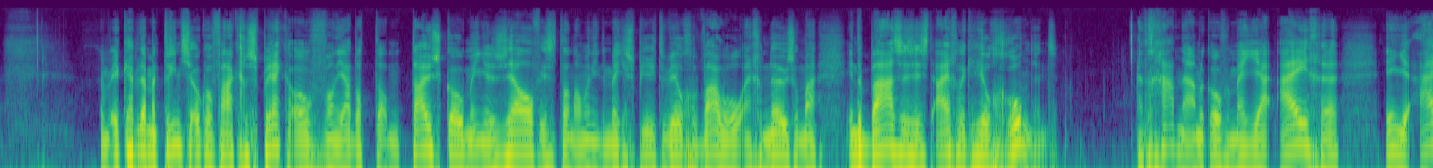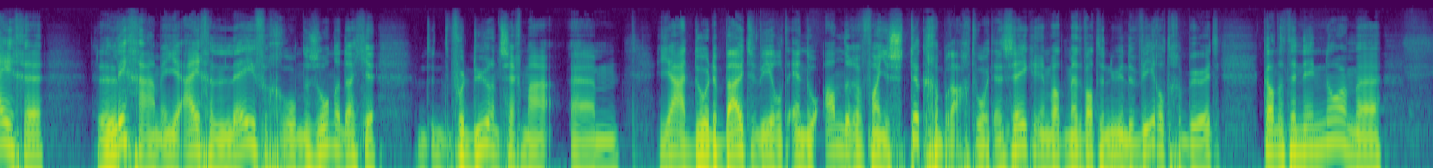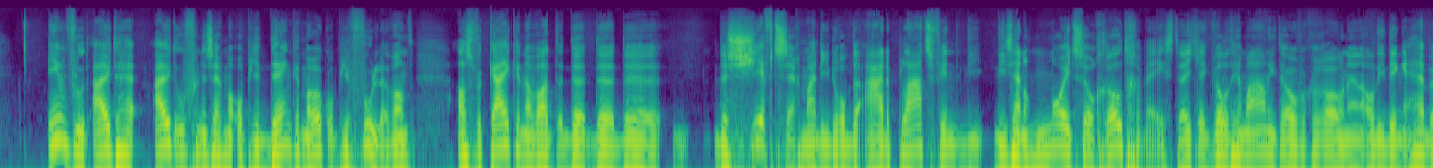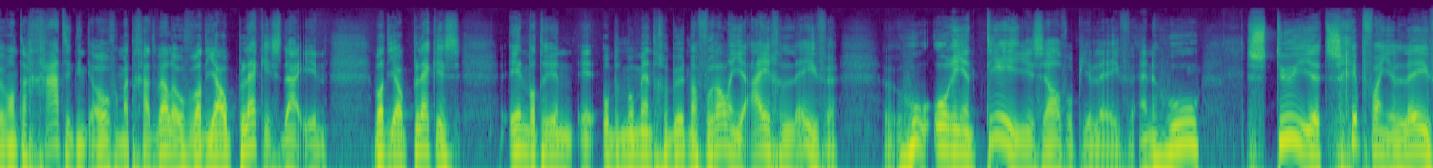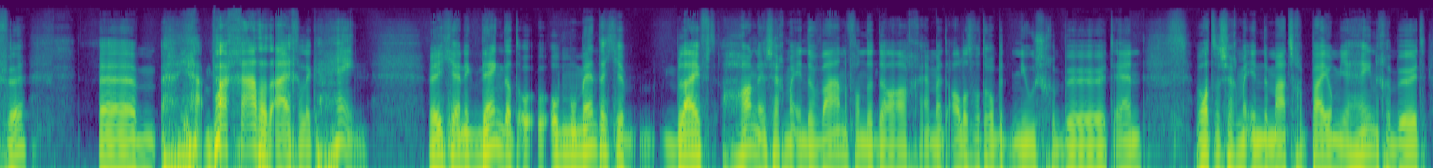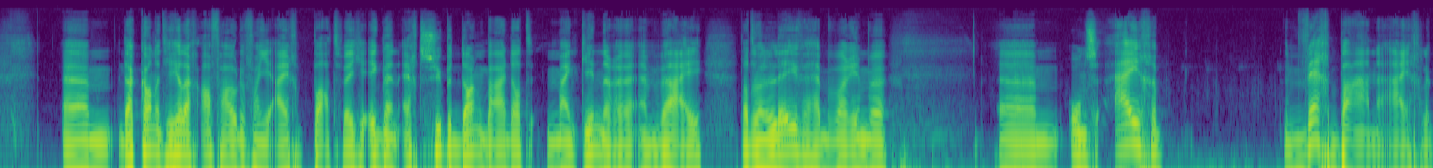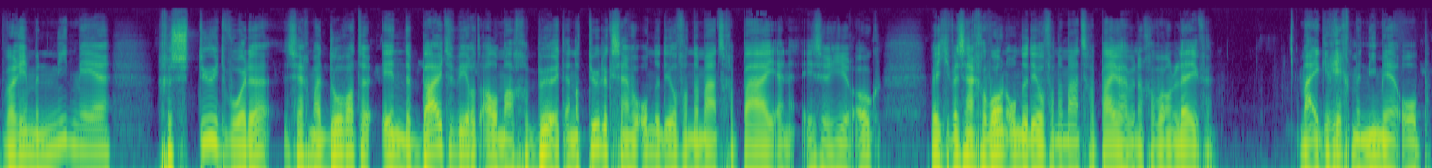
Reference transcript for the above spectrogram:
Ik heb daar met Trientje ook wel vaak gesprekken over. Van ja, dat dan thuiskomen in jezelf. Is het dan allemaal niet een beetje spiritueel gewauwel en geneuzel. Maar in de basis is het eigenlijk heel grondend. Het gaat namelijk over met je eigen, in je eigen lichaam, in je eigen leven gronden. Zonder dat je voortdurend, zeg maar. Ehm, ja, door de buitenwereld en door anderen van je stuk gebracht wordt. En zeker in wat, met wat er nu in de wereld gebeurt, kan het een enorme invloed uit, uitoefenen zeg maar, op je denken, maar ook op je voelen. Want als we kijken naar wat de, de, de, de shifts zeg maar, die er op de aarde plaatsvinden, die, die zijn nog nooit zo groot geweest. Weet je? Ik wil het helemaal niet over corona en al die dingen hebben, want daar gaat het niet over. Maar het gaat wel over wat jouw plek is daarin. Wat jouw plek is in wat er in, op het moment gebeurt, maar vooral in je eigen leven. Hoe oriënteer je jezelf op je leven? En hoe stuur je het schip van je leven? Um, ja, waar gaat het eigenlijk heen? Weet je, en ik denk dat op het moment dat je blijft hangen, zeg maar, in de waan van de dag en met alles wat er op het nieuws gebeurt en wat er, zeg maar, in de maatschappij om je heen gebeurt, Um, daar kan het je heel erg afhouden van je eigen pad. Weet je, ik ben echt super dankbaar dat mijn kinderen en wij, dat we een leven hebben waarin we um, ons eigen weg banen eigenlijk. Waarin we niet meer gestuurd worden, zeg maar, door wat er in de buitenwereld allemaal gebeurt. En natuurlijk zijn we onderdeel van de maatschappij en is er hier ook, weet je, we zijn gewoon onderdeel van de maatschappij, we hebben een gewoon leven. Maar ik richt me niet meer op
